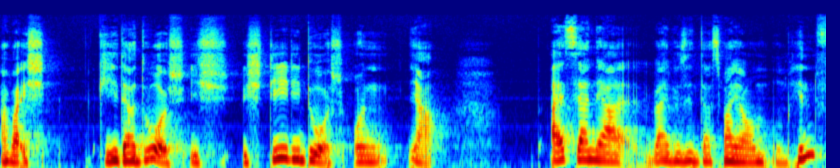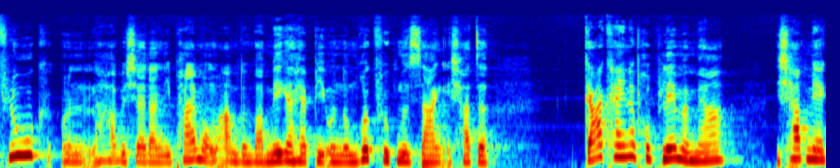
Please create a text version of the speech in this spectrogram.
Aber ich gehe da durch, ich, ich stehe die durch. Und ja, als dann der, weil wir sind, das war ja um, um Hinflug und habe ich ja dann die Palme umarmt und war mega happy und um Rückflug muss ich sagen, ich hatte gar keine Probleme mehr. Ich habe mir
